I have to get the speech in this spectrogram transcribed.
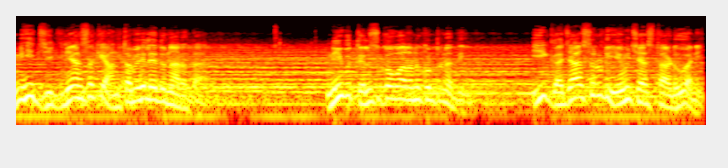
నీ జిజ్ఞాసకి అంతమే లేదు నారద. నీవు తెలుసుకోవాలనుకుంటున్నది ఈ గజాసురుడు ఏమి చేస్తాడు అని.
